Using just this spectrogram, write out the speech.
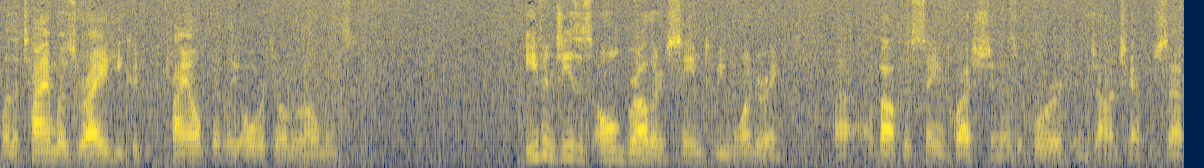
when the time was right, he could triumphantly overthrow the Romans? Even Jesus' own brothers seemed to be wondering uh, about this same question as reported in John chapter 7.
